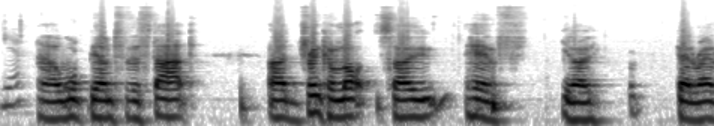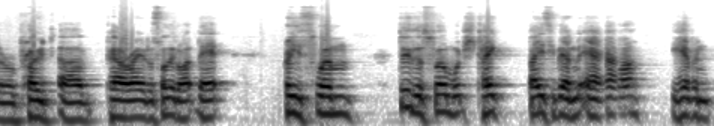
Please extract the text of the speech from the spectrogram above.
Yeah. Uh, walk down to the start. Uh, drink a lot, so have you know, Gatorade or a Pro uh, Powerade or something like that. Pre-swim, do the swim, which take basically about an hour. You haven't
